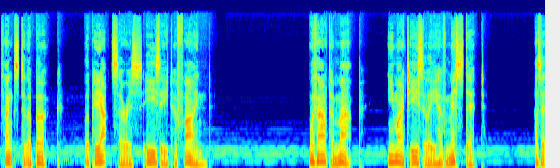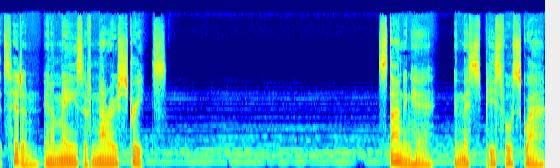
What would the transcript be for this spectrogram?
Thanks to the book, the piazza is easy to find. Without a map, you might easily have missed it, as it's hidden in a maze of narrow streets. Standing here in this peaceful square,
